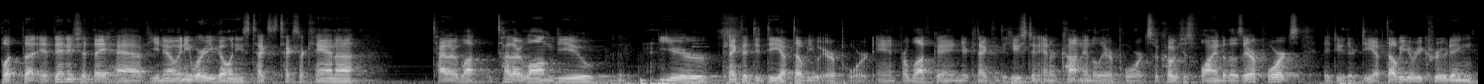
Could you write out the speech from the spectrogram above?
but the advantage that they have, you know, anywhere you go in East Texas, Texarkana, Tyler Tyler Longview, you're connected to DFW Airport, and for Lufkin, you're connected to Houston Intercontinental Airport. So coaches fly into those airports. They do their DFW recruiting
